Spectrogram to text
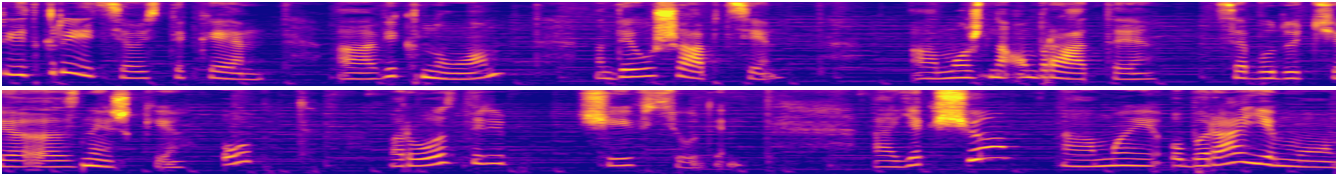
Відкриється ось таке вікно, де у шапці можна обрати це будуть е, знижки опт, роздріб чи всюди. Якщо ми обираємо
